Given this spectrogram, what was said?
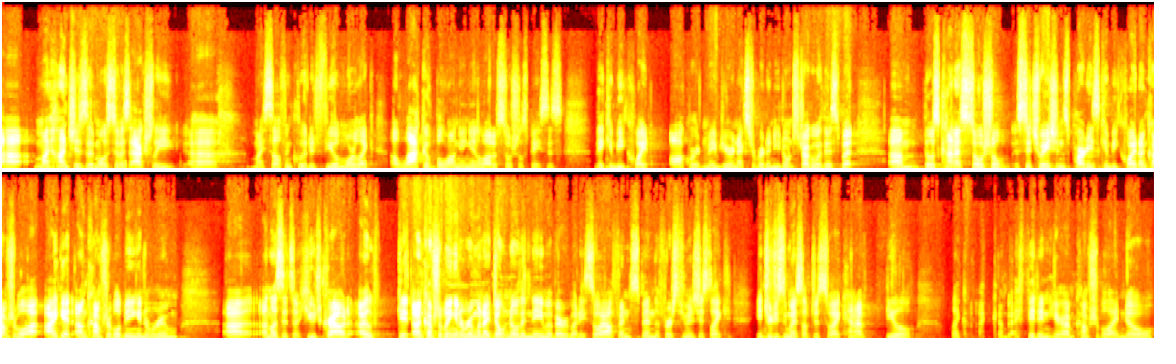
Uh, my hunch is that most of us actually. Uh, myself included, feel more like a lack of belonging in a lot of social spaces. They can be quite awkward. Maybe you're an extrovert and you don't struggle with this, but um, those kind of social situations, parties can be quite uncomfortable. I, I get uncomfortable being in a room, uh, unless it's a huge crowd. I get uncomfortable being in a room when I don't know the name of everybody. So I often spend the first few minutes just like introducing myself, just so I kind of feel like I, I fit in here. I'm comfortable. I know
